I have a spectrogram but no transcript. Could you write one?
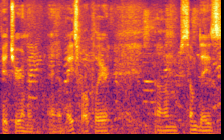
pitcher and a, and a baseball player. Um, some days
